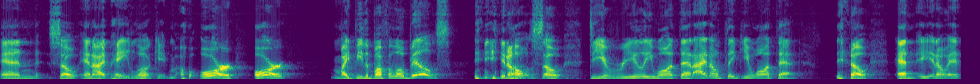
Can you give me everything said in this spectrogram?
And so, and I, hey, look, it, or, or might be the Buffalo Bills, you know? So, do you really want that? I don't think you want that, you know? And, you know, it,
